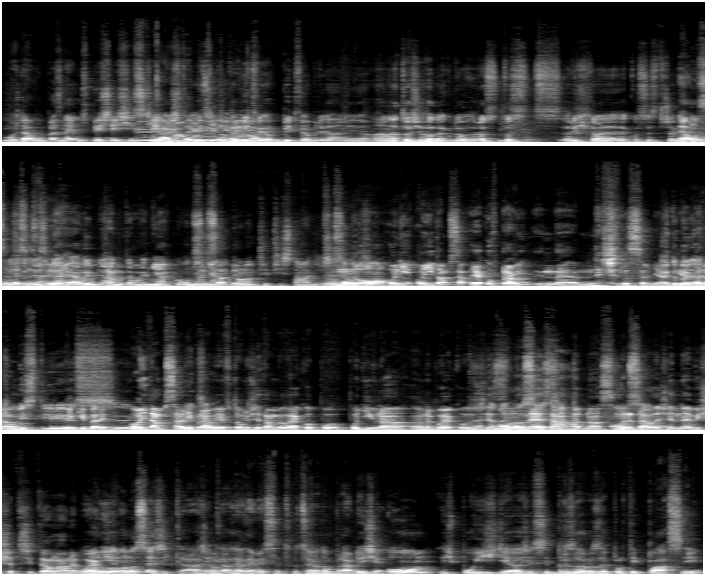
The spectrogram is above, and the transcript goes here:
možná vůbec nejúspěšnější stíhač té bitvy o Bitvy, Británii. bitvy o Británii, jo, a na to, že ho tak do, roz, dost rychle jako se střelili. Ne, on se nesestřelil. Ne, já vím, nějak Tam, tam jako... nějak, on měl nějaký zabil. problém při přistání. Přesně. No, oni, oni tam psali, jako v pravý, ne, nečetl jsem nějaký, to byl jako nějaký dal mysterious, Oni tam psali něco. právě v tom, že tam byla jako po, podivná, nebo jako, že ono se ne říká- záhadná on smrt, ale že nevyšetřitelná, nebo Oni, jako... ono se říká, říká, já nevím, co je na tom pravdy, že on, když pojížděl, že si brzo rozepl ty plasy,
